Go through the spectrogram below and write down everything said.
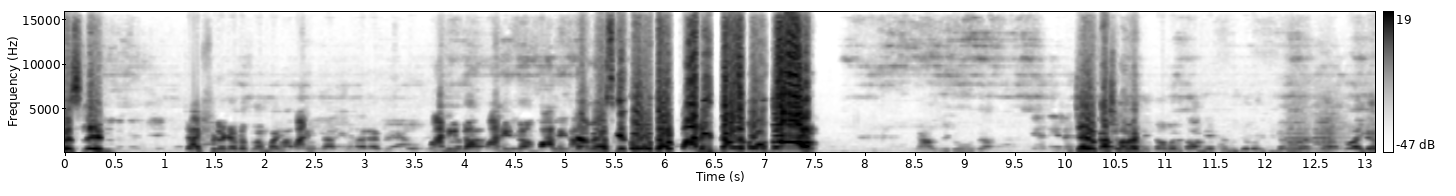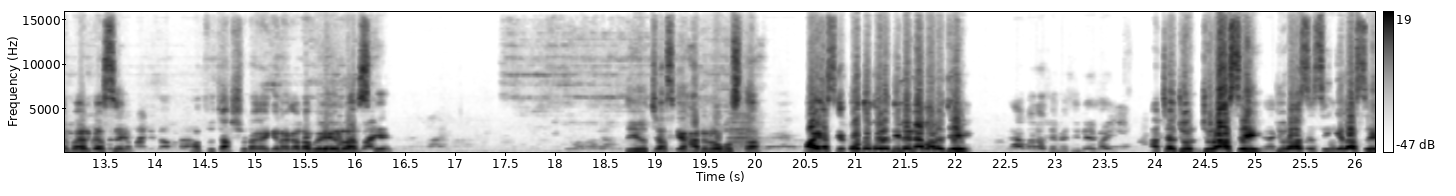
বেচলেন? চারশো টাকা বেচলাম ভাই। পানির দাম পানির দাম। পানির দামে আজকে কবুতর পানির দামে কবুতর। যাই হোক আসলাম টাইগার ভাইয়ের কাছে। মাত্র চারশো টাকায় কেনাকাটা হয়ে গেল আজকে। এই হচ্ছে আজকে হাটের অবস্থা। ভাই আজকে কত করে দিলেন এবারে যে আচ্ছা জোড়া আছে জোড়া আছে সিঙ্গেল আছে?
